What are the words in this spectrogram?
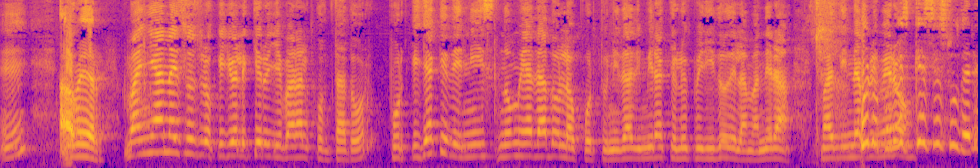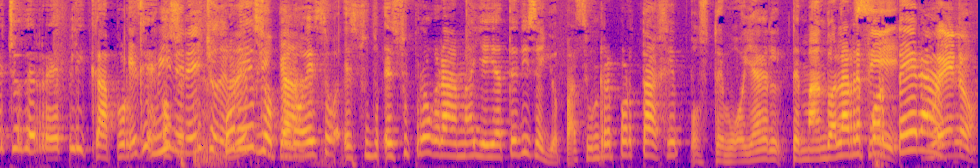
¿eh? A ver. Mañana eso es lo que yo le quiero llevar al contador, porque ya que Denise no me ha dado la oportunidad, y mira que lo he pedido de la manera más linda Bueno, primero. pero es que ese es su derecho de réplica. Porque, Es mi derecho de por eso, réplica. pero eso es su, es su programa y ella te dice, yo pasé un reportaje, pues te voy a, te mando a la Sí, reportera. bueno,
